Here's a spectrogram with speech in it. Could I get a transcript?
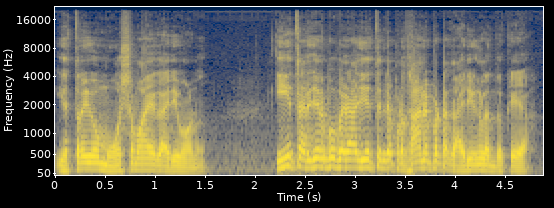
എത്രയോ മോശമായ കാര്യമാണ്. ഈ തെരഞ്ഞെടുപ്പ് പരാജയത്തിന്റെ പ്രധാനപ്പെട്ട കാര്യങ്ങൾ എന്തൊക്കെയാണ്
